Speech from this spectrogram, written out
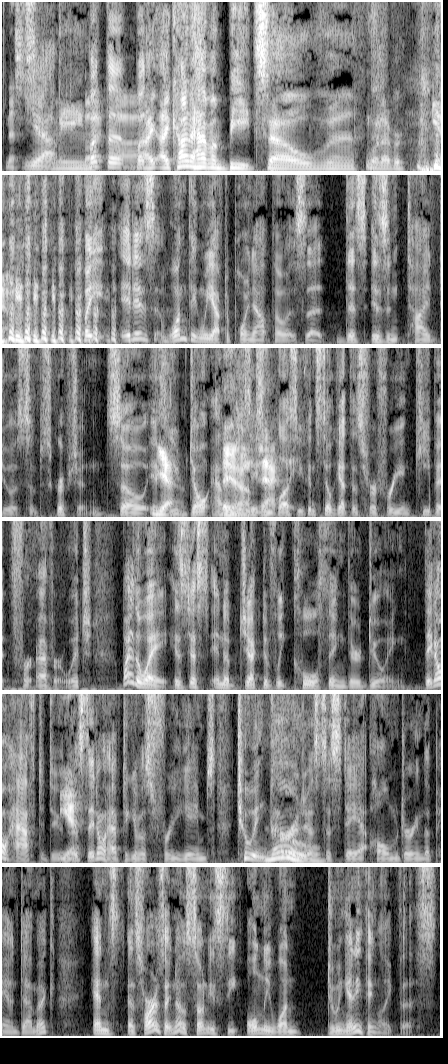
Necessarily. Yeah, I mean, but the uh, but I, I kind of have them beat, so uh, whatever. yeah, but it is one thing we have to point out though is that this isn't tied to a subscription. So if Yeah. you don't have Yeah. PlayStation Exactly. Plus, you can still get this for free and keep it forever. Which, by the way, is just an objectively cool thing they're doing. They don't have to do Yeah. this. They don't have to give us free games to encourage No. us to stay at home during the pandemic. And as far as I know, Sony's the only one doing anything like this.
